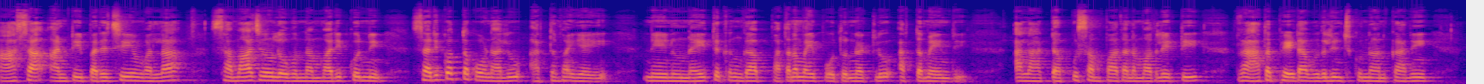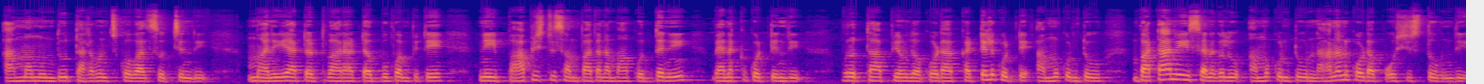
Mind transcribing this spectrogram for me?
ఆశ ఆంటీ పరిచయం వల్ల సమాజంలో ఉన్న మరికొన్ని సరికొత్త కోణాలు అర్థమయ్యాయి. నేను నైతికంగా పతనమైపోతున్నట్లు అర్థమైంది. అలా డబ్బు సంపాదన మొదలెట్టి రాతపేడ వదిలించుకున్నాను కానీ అమ్మ ముందు తల ఉంచుకోవాల్సి వచ్చింది. మనీ ఆర్డర్ ద్వారా డబ్బు పంపితే నీ పాపిష్టి సంపాదన మాకొద్దని వెనక్కి కొట్టింది. వృద్ధాప్యంలో కూడా కట్టెలు కొట్టి అమ్ముకుంటూ బఠానీ శనగలు అమ్ముకుంటూ నాన్నను కూడా పోషిస్తూ ఉంది.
